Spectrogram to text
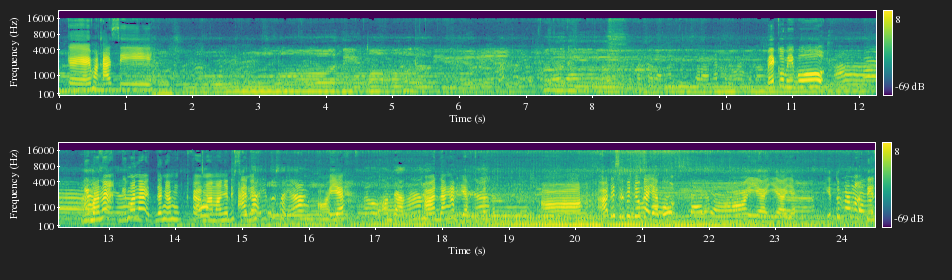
Oke, makasih. Assalamualaikum Ibu. Gimana? Gimana dengan keamanannya di sini? Ada itu sayang, Oh iya. undangan. Oh, undangan ya. sebentar. Oh, ah, diselipin juga ya, Bu? Oh, iya iya ya. Itu memang tis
